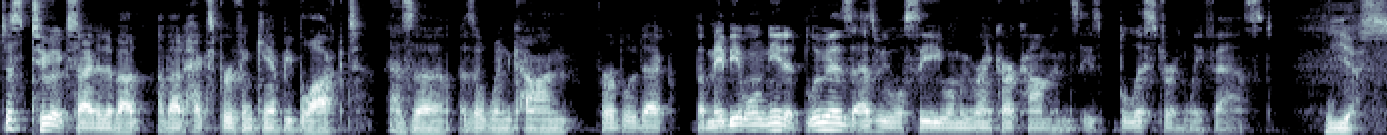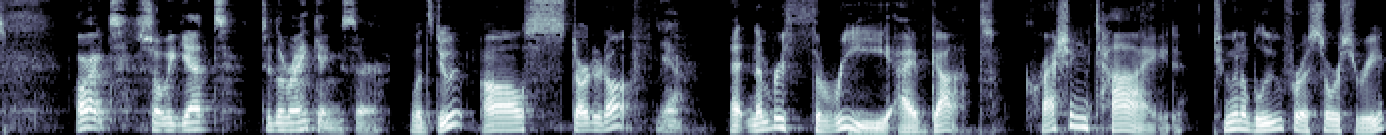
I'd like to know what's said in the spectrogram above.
just too excited about about hexproof and can't be blocked as a as a win con for a blue deck. But maybe it won't need it. Blue is, as we will see when we rank our commons, is blisteringly fast. Yes. All right, shall we get to the rankings, sir? Let's do it. I'll start it off. Yeah. At number three, I've got Crashing Tide. Two and a blue for a sorcery.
